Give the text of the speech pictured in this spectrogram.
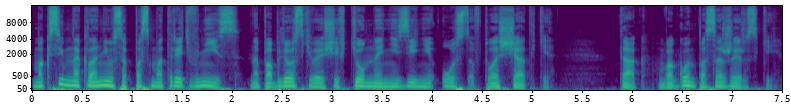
Максим наклонился посмотреть вниз, на поблескивающий в темной низине ост в площадке. Так, вагон пассажирский.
